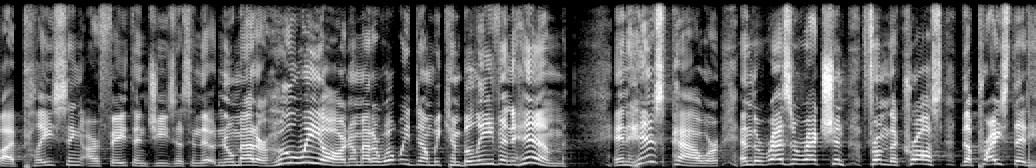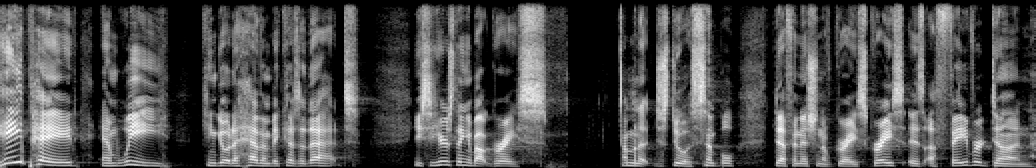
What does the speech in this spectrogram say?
by placing our faith in Jesus. And that no matter who we are, no matter what we've done, we can believe in Him and His power and the resurrection from the cross, the price that He paid, and we can go to heaven because of that. You see, here's the thing about grace. I'm going to just do a simple definition of grace. Grace is a favor done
